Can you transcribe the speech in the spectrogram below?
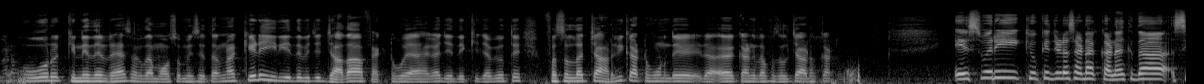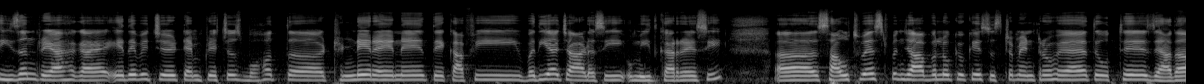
ਮੈਡਮ ਹੋਰ ਕਿੰਨੇ ਦਿਨ ਰਹਿ ਸਕਦਾ ਮੌਸਮ ਇਸੇ ਤਰ੍ਹਾਂ ਨਾਲ? ਕਿਹੜੇ ਏਰੀਆ ਦੇ ਵਿੱਚ ਜ਼ਿਆਦਾ ਇਫੈਕਟ ਹੋਇਆ ਹੈਗਾ ਜੇ ਦੇਖੀ ਜਾਵੇ ਉੱਥੇ ਫਸਲ ਦਾ ਝਾੜ ਵੀ ਘੱਟ ਹੋਣ ਦੇ ਕਣਕ ਦਾ ਫਸਲ ਝਾੜ ਘੱਟ ਹੋਣ? ਇਸ ਵਾਰੀ ਕਿਉਂਕਿ ਜਿਹੜਾ ਸਾਡਾ ਕਣਕ ਦਾ ਸੀਜ਼ਨ ਰਿਹਾ ਹੈਗਾ ਹੈ, ਇਹਦੇ ਵਿੱਚ ਟੈਂਪਰੇਚਰਸ ਬਹੁਤ ਠੰਡੇ ਰਹੇ ਨੇ ਤੇ ਕਾਫੀ ਵਧੀਆ ਝਾੜ ਅਸੀਂ ਉਮੀਦ ਕਰ ਰਹੇ ਸੀ। ਸਾਊਥ ਵੈਸਟ ਪੰਜਾਬ ਵੱਲੋਂ ਕਿਉਂਕਿ ਸਿਸਟਮ ਐਂਟਰ ਹੋਇਆ ਹੈ ਤੇ ਉੱਥੇ ਜ਼ਿਆਦਾ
